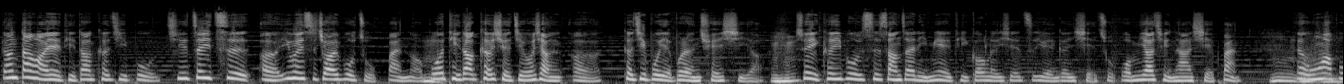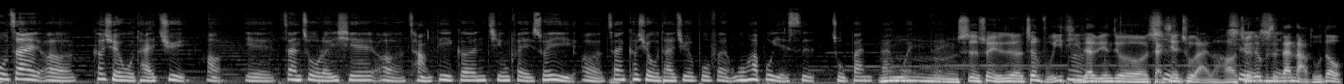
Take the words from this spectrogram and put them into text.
刚大华也提到科技部，其实这一次呃，因为是教育部主办哦，不过提到科学节，我想呃，科技部也不能缺席啊。所以科技部事实上在里面也提供了一些资源跟协助，我们邀请他协办。嗯，那文化部在呃科学舞台剧哈也赞助了一些呃场地跟经费，所以呃在科学舞台剧的部分，文化部也是主办单位。嗯，是，所以这个政府一体在这边就展现出来了哈，绝对不是单打独斗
